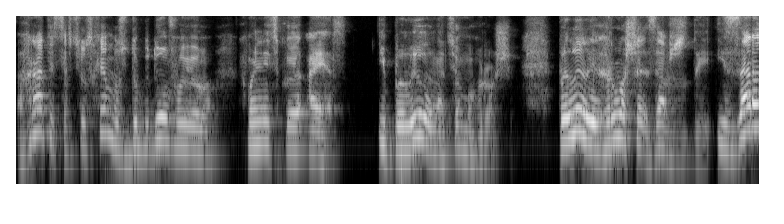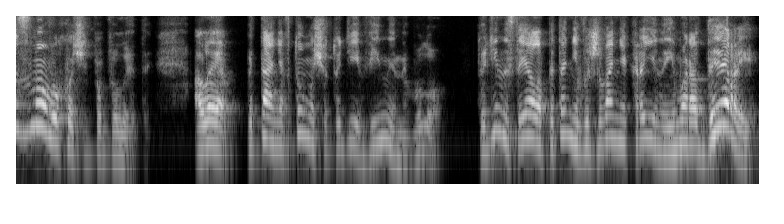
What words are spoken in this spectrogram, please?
гратися в цю схему з добудовою Хмельницької АЕС і пилили на цьому гроші. Пилили гроші завжди. І зараз знову хочуть попилити. Але питання в тому, що тоді війни не було. Тоді не стояло питання виживання країни. І мародери,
